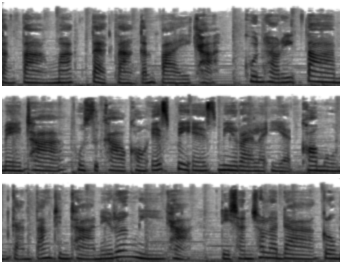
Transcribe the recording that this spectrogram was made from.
ต่างๆ มักแตกต่างกันไปค่ะคุณหริตาเมธาผู้สื่อข่าวของ SBS มีรายละเอียดข้อมูลการตั้งถิ่นฐานในเรื่องนี้ค่ะ ดิฉันชลดา กรม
